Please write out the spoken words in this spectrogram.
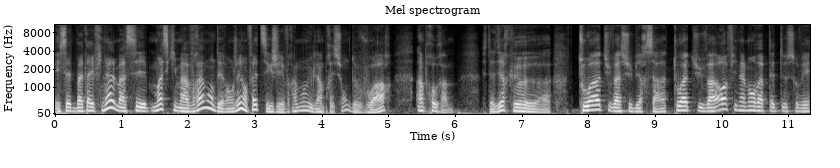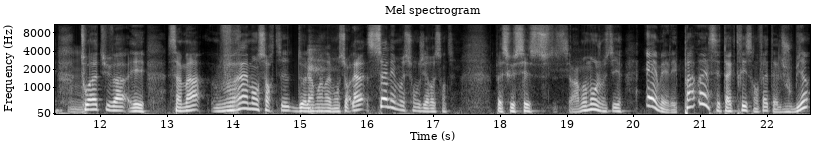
Et cette bataille finale, bah, c'est moi ce qui m'a vraiment dérangé en fait, c'est que j'ai vraiment eu l'impression de voir un programme. C'est-à-dire que euh, toi tu vas subir ça, toi tu vas oh finalement on va peut-être te sauver, toi tu vas et ça m'a vraiment sorti de la moindre émotion. La seule émotion que j'ai ressentie parce que c'est un moment où je me suis dit eh mais elle est pas mal cette actrice en fait, elle joue bien,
